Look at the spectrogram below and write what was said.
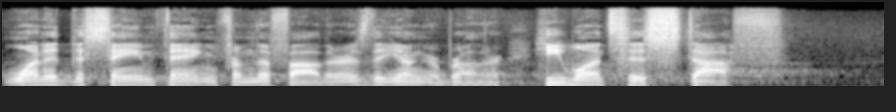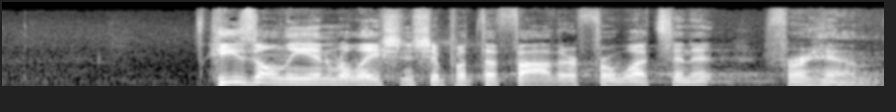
wanted the same thing from the father as the younger brother. He wants his stuff. He's only in relationship with the father for what's in it for him.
